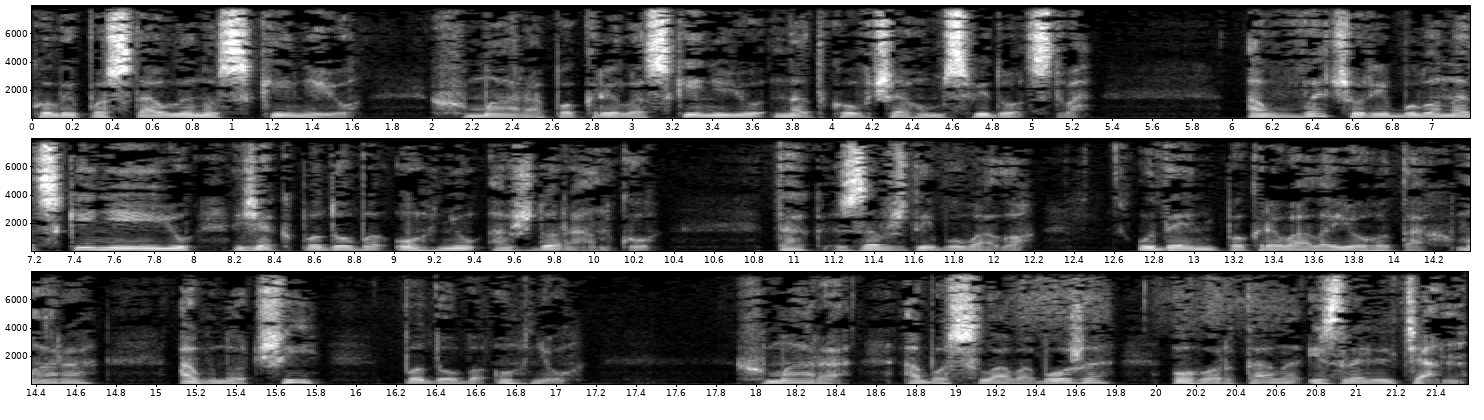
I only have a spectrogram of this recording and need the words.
коли поставлено скинію, хмара покрила скинію над ковчегом свідоцтва, а ввечері було над скинією, як подоба огню аж до ранку. Так завжди бувало. Удень покривала його та хмара, а вночі подоба огню. Хмара або слава Божа огортала ізраїльтян.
